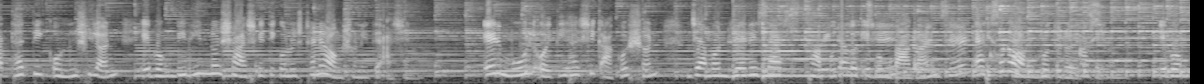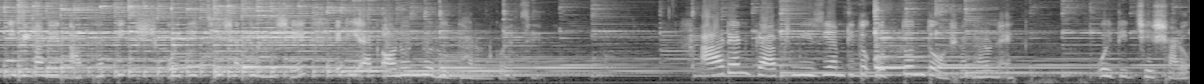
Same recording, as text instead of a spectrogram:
আধ্যাত্মিক অনুশীলন এবং বিভিন্ন সাংস্কৃতিক অনুষ্ঠানে অংশ নিতে আসেন। এর মূল ঐতিহাসিক আকর্ষণ যেমন রেনেসাঁস স্থাপত্য এবং বাগান এখনও অব্যাহত রয়েছে এবং ইসলামের আধ্যাত্মিক ঐতিহ্যের সাথে মিশে এটি এক অনন্য রূপ ধারণ আর্ট অ্যান্ড ক্রাফট মিউজিয়ামটি তো অত্যন্ত অসাধারণ এক ঐতিহ্যের স্মারক।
